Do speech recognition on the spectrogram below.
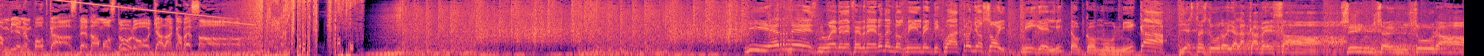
También en podcast te damos duro y a la cabeza. Viernes 9 de febrero del 2024, yo soy Miguelito Comunica y esto es duro y a la cabeza, sin censura.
